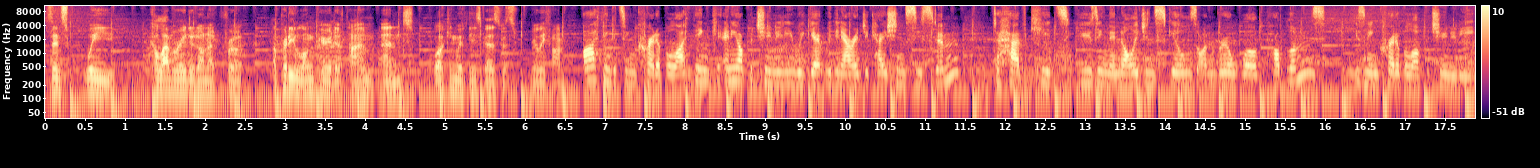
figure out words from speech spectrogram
since we collaborated on it for a pretty long period of time and working with these guys was really fun. I think it's incredible. I think any opportunity we get within our education system to have kids using their knowledge and skills on real world problems is an incredible opportunity.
